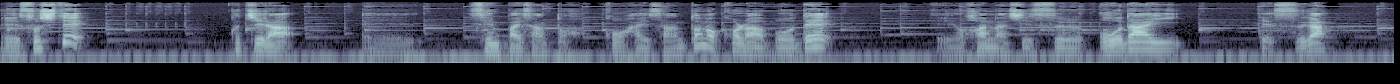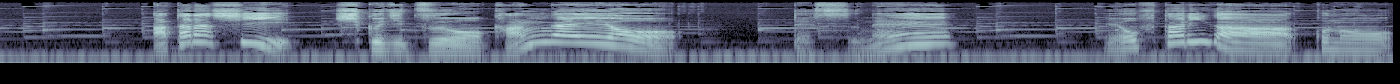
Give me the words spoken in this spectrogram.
えー、そして、こちら、えー、先輩さんと後輩さんとのコラボで、お話しするお題ですが、新しい祝日を考えようですね。お二人が、この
